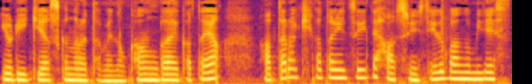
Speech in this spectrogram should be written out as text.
より生きやすくなるための考え方や、働き方について発信している番組です。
